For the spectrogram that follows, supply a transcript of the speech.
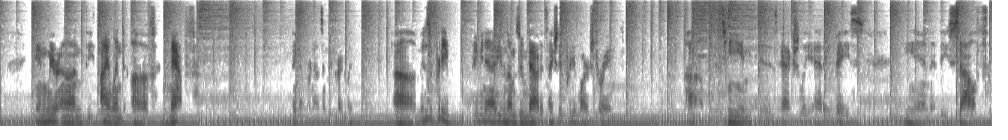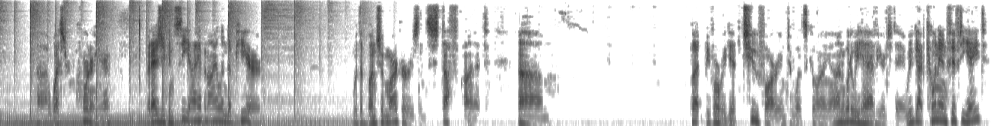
and we're on the island of Napf. I think I'm pronouncing it correctly. Um, it is a pretty I mean, uh, even though I'm zoomed out, it's actually a pretty large terrain. Um, the team is actually at a base in the south uh, western corner here. But as you can see, I have an island up here with a bunch of markers and stuff on it. Um, but before we get too far into what's going on, what do we have here today? We've got Conan 58,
